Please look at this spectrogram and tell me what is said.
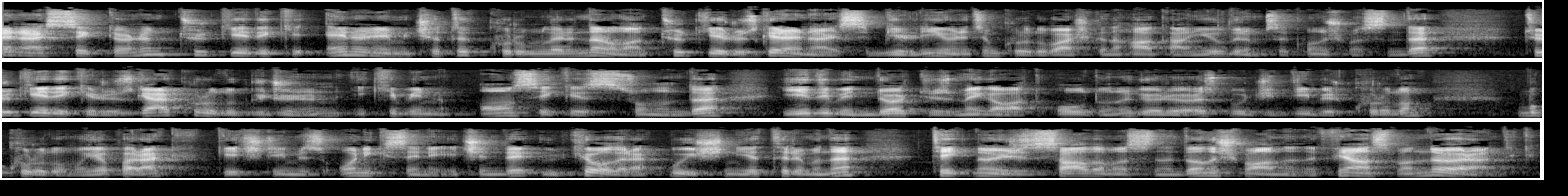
enerjisi sektörünün Türkiye'deki en önemli çatı kurumlarından olan Türkiye Rüzgar Enerjisi Birliği Yönetim Kurulu Başkanı Hakan Yıldırım ise konuşmasında Türkiye'deki rüzgar kurulu gücünün 2018 sonunda 7400 megawatt olduğunu görüyoruz. Bu ciddi bir kurulum. Bu kurulumu yaparak geçtiğimiz 12 sene içinde ülke olarak bu işin yatırımını, teknolojisi sağlamasını, danışmanlığını, finansmanını öğrendik.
